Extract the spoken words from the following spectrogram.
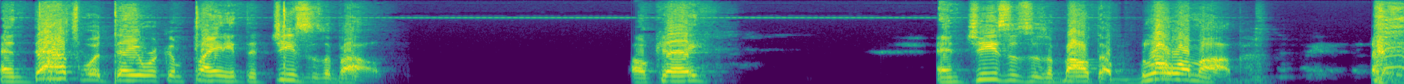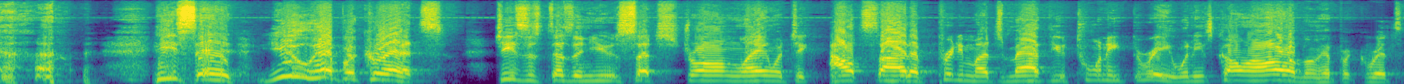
And that's what they were complaining to Jesus about. Okay? And Jesus is about to blow them up. he said, You hypocrites. Jesus doesn't use such strong language outside of pretty much Matthew 23 when he's calling all of them hypocrites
